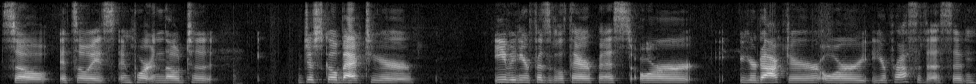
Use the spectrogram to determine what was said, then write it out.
so it's always important though to just go back to your even your physical therapist or your doctor or your prosthetist and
